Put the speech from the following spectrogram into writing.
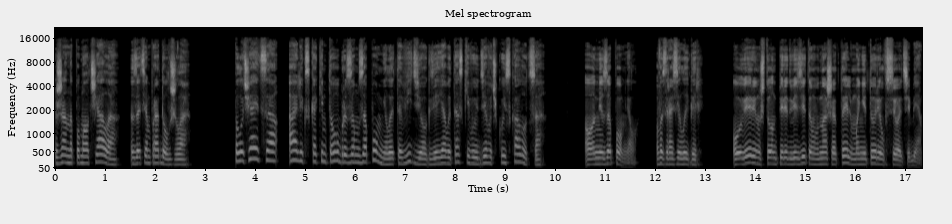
Жанна помолчала, затем продолжила. Получается, Алекс каким-то образом запомнил это видео, где я вытаскиваю девочку из колодца. «Он не запомнил», — возразил Игорь. «Уверен, что он перед визитом в наш отель мониторил все о тебе.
